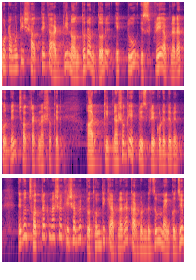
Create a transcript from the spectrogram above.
মোটামুটি সাত থেকে আট দিন অন্তর অন্তর একটু স্প্রে আপনারা করবেন ছত্রাকনাশকের। আর কীটনাশকে একটু স্প্রে করে দেবেন। দেখুন, ছত্রাকনাশক হিসাবে প্রথম দিকে আপনারা কার্বনডিজম ম্যাঙ্কোজেব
